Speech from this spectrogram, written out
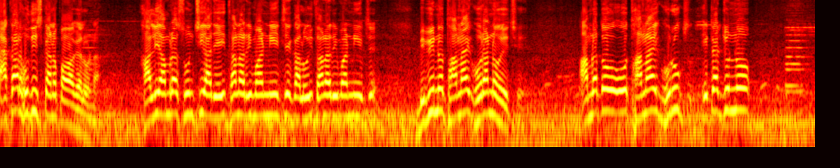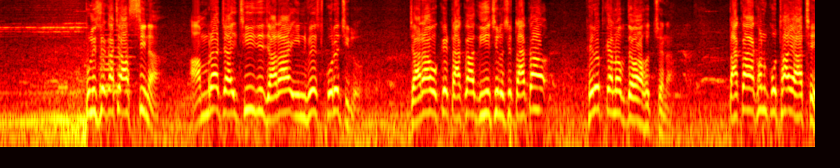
টাকার হদিস কেন পাওয়া গেল না? খালি আমরা শুনছি আজ এই থানা রিমান্ড নিয়েছে, কাল ওই থানা রিমান্ড নিয়েছে, বিভিন্ন থানায় ঘোরানো হয়েছে। আমরা তো ও থানায় ঘুরুক, এটার জন্য পুলিশের কাছে আসছি না। আমরা চাইছি যে যারা ইনভেস্ট করেছিল, যারা ওকে টাকা দিয়েছিল, সে টাকা ফেরত কেন দেওয়া হচ্ছে না? টাকা এখন কোথায় আছে?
